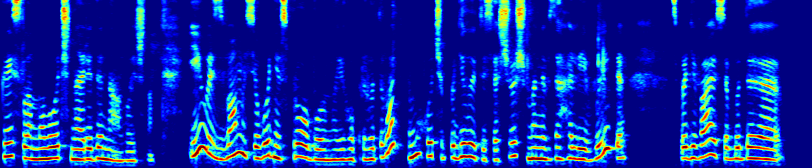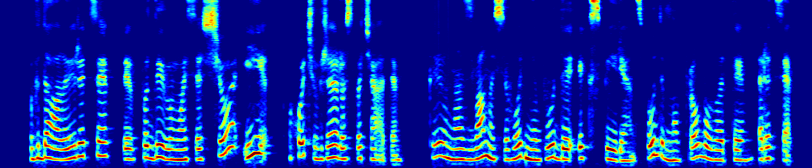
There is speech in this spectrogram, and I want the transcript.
кисла молочна рідина вийшла. І ось з вами сьогодні спробуємо його приготувати, тому хочу поділитися, що ж в мене взагалі вийде. Сподіваюся, буде вдалий рецепт. Подивимося, що, і хочу вже розпочати. Який у нас з вами сьогодні буде експіріанс. Будемо пробувати рецепт.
